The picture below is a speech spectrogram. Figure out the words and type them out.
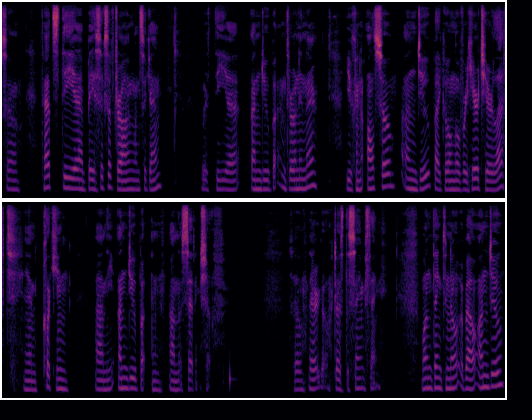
So that's the uh, basics of drawing once again with the uh, undo button thrown in there. You can also undo by going over here to your left and clicking on the undo button on the setting shelf. So there you go, it does the same thing. One thing to note about undo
